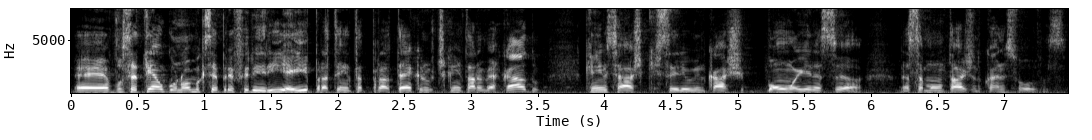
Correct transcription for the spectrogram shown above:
É, você tem algum nome que você preferiria aí para técnico de quem tá no mercado? Quem você acha que seria o encaixe bom aí nessa, nessa montagem do Carne Sovas?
